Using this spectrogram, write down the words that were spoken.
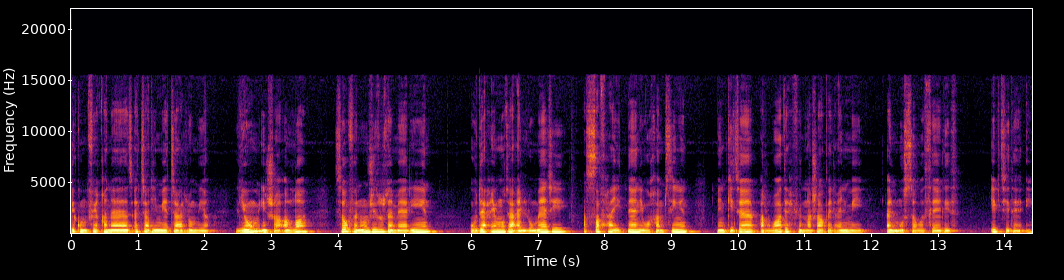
بكم في قناة التعليمية التعلمية. اليوم إن شاء الله سوف ننجز تمارين أدعم تعلمات الصفحة 52 من كتاب الواضح في النشاط العلمي المستوى الثالث. ابتدائي.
